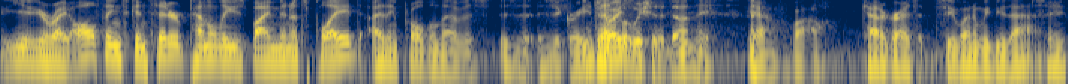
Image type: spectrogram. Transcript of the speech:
you- you're right, all things considered, penalties by minutes played, I think Provolnev is is a, is a great choice. that's what we should have done. eh? Yeah, wow. Categorize it. See, why don't we do that? See, Wait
